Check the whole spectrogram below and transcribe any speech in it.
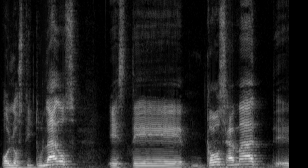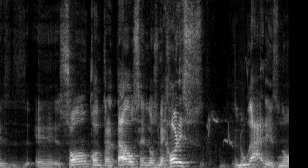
o los titulados, este, ¿cómo se llama? Eh, son contratados en los mejores lugares, ¿no?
